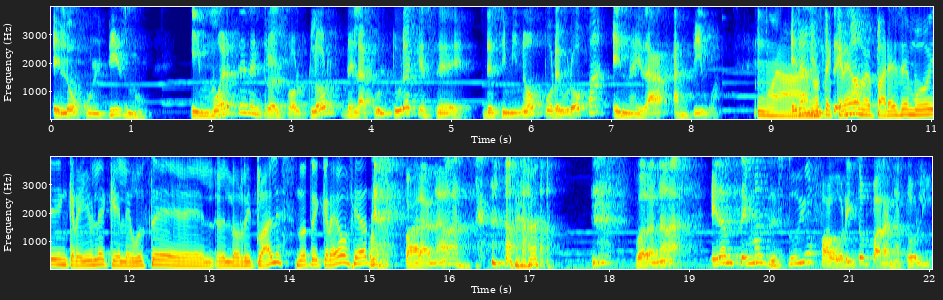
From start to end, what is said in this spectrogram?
el ocultismo y muerte dentro del folclore de la cultura que se diseminó por Europa en la Edad Antigua. Ah, no te creo, me parece muy increíble que le guste los rituales, no te creo, fíjate. Para nada. para nada. Eran temas de estudio favorito para Anatoly,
